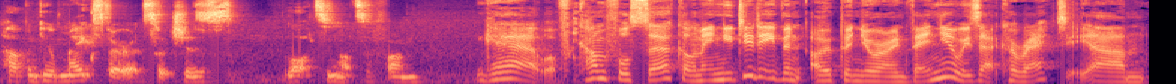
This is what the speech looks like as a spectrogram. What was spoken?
helping people make spirits, which is lots and lots of fun. Yeah, well, come full circle. I mean, you did even open your own venue, is that correct? Um,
